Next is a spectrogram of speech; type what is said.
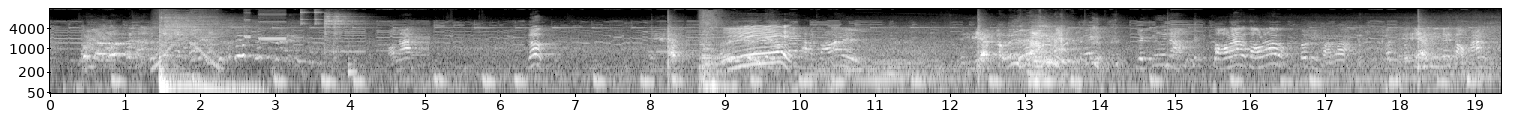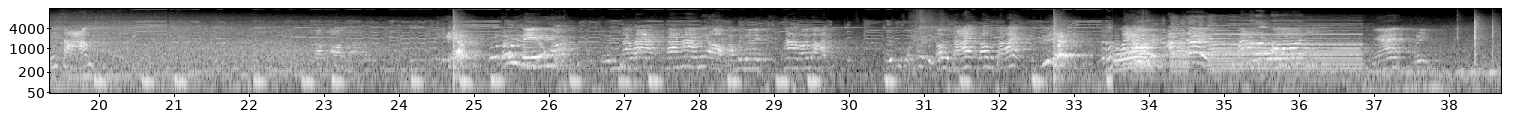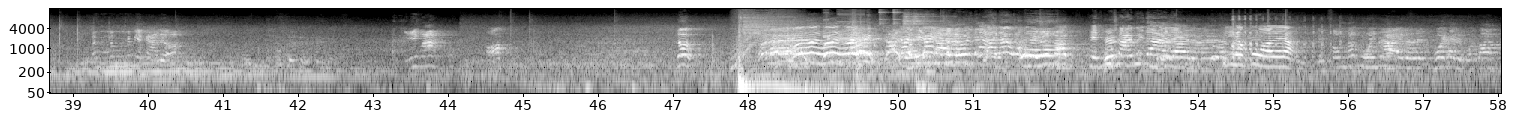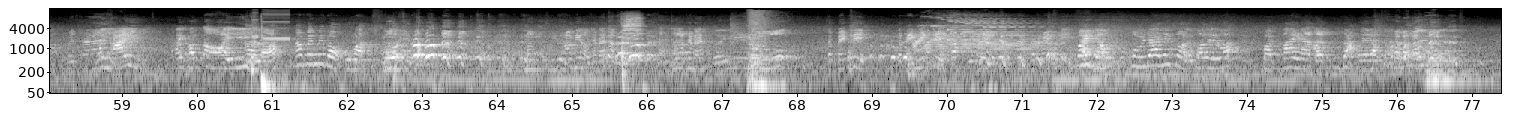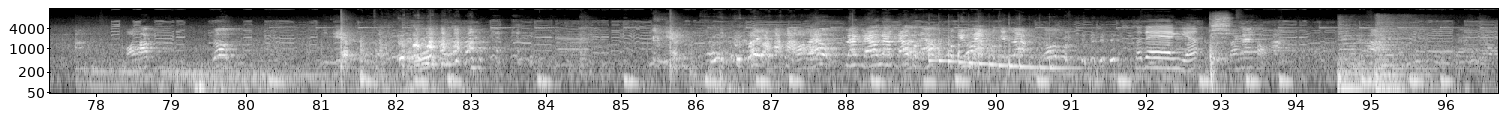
สุดาวเหรออ้าวไม่ไม่บอกกูอะกูมึงมึงชอบพี่เขาใช่ไหมมึงชอบใช่ไหมเฮ้ยรู้สเปคสิสเปคนิกสิสเปคสิไม่เดี๋ยวกูไม่ได้เล่นก่อนเลยเพราะอะไรรู้ปะปัดไส้นะดักเลยนะพร้อมครับเริ่มเแสดงอย่างเงี้ยได้แค่สองครั้งไม่ผ่านได้คนเดียว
